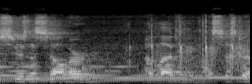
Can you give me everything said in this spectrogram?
Susan Silver. I love you, my sister.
